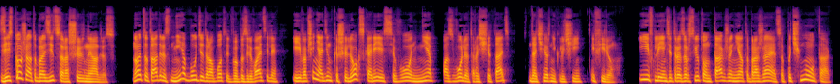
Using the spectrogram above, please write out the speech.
Здесь тоже отобразится расширенный адрес. Но этот адрес не будет работать в обозревателе, и вообще ни один кошелек, скорее всего, не позволит рассчитать дочерние ключи эфириума. И в клиенте Trezor Suite он также не отображается. Почему так?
